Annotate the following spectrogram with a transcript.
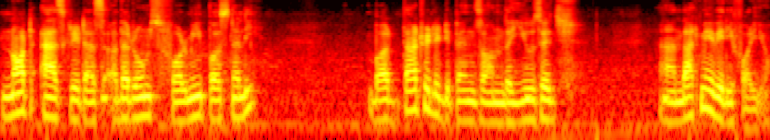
not as great as other ROMs for me personally. But that really depends on the usage and that may vary for you.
